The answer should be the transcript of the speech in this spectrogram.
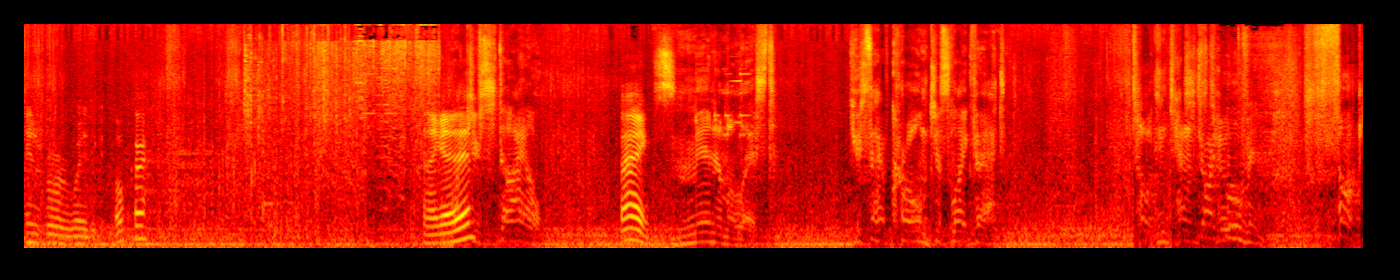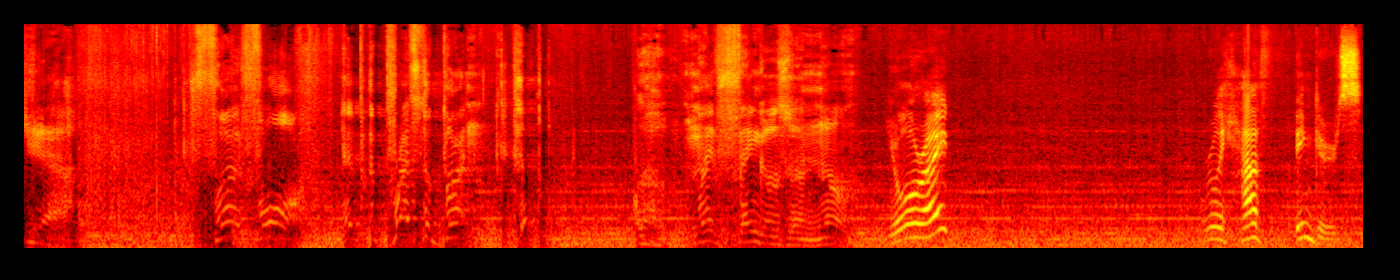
Change road way to go. Okay. Can I get in? Your in? style. Thanks. Minimalist. Used to have chrome just like that. Totentanz Start moving. Fuck yeah. Third floor. Press the button. Well, my fingers are numb. You alright? Really have fingers.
